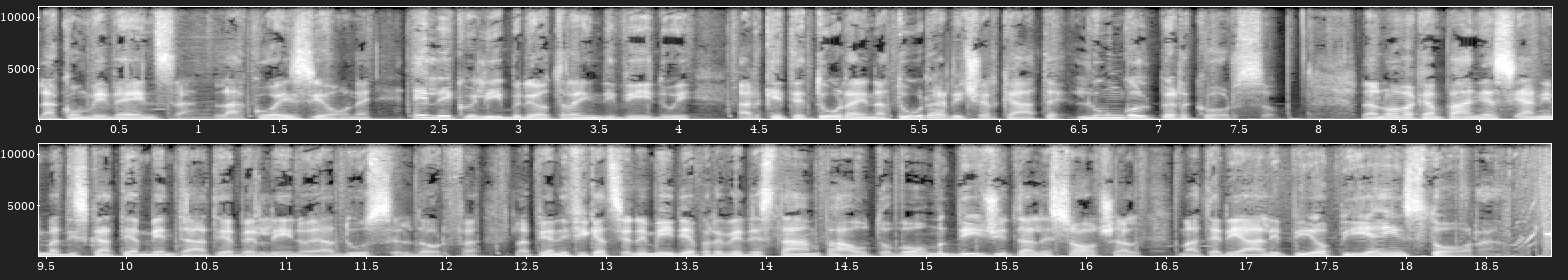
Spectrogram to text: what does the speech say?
la convivenza, la coesione e l'equilibrio tra individui, architettura e natura ricercate lungo il percorso. La nuova campagna si anima di scatti ambientati a Berlino e a Düsseldorf. La pianificazione media prevede stampa, autovom, digital e social, materiali POP e in store.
